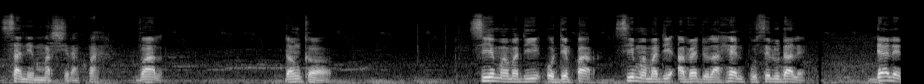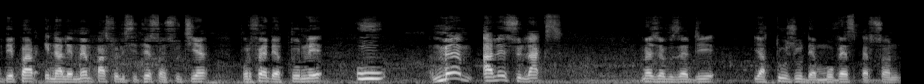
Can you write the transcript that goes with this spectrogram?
Ça ne marchera pas. Voilà. Donc, euh, si Mamadi, au départ, si Mamadi avait de la haine pour Seloudale, dès le départ, il n'allait même pas solliciter son soutien pour faire des tournées ou même aller sur l'axe. Mais je vous ai dit, il y a toujours des mauvaises personnes,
